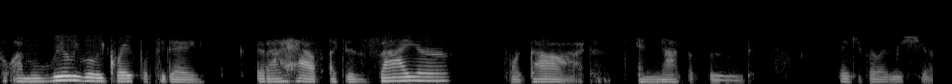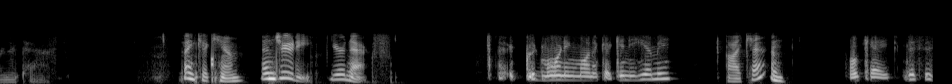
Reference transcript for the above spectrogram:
So I'm really, really grateful today that I have a desire for God and not the food. Thank you for letting me share, and I pass. Thank you, Kim. And Judy, you're next. Good morning, Monica. Can you hear me? I can. Okay. This is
